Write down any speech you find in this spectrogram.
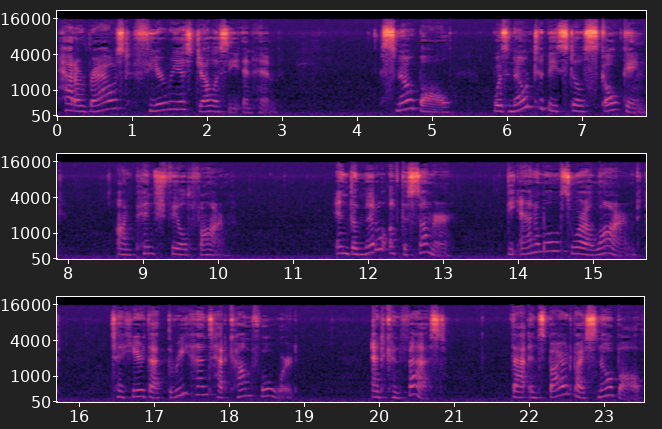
had aroused furious jealousy in him. Snowball was known to be still skulking on Pinchfield Farm. In the middle of the summer, the animals were alarmed to hear that three hens had come forward and confessed that, inspired by Snowball,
